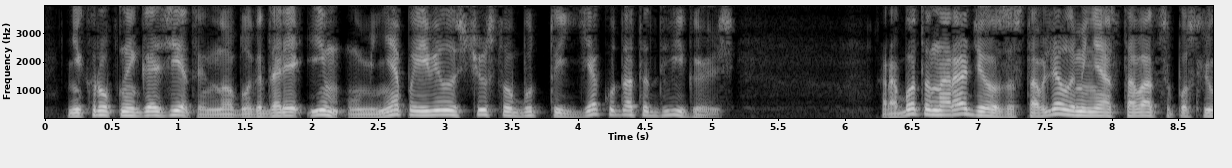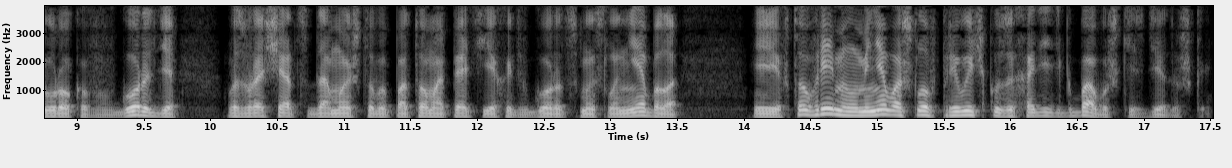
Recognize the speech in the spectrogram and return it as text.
– некрупной газетой, но благодаря им у меня появилось чувство, будто я куда-то двигаюсь – Работа на радио заставляла меня оставаться после уроков в городе, возвращаться домой, чтобы потом опять ехать в город смысла не было, и в то время у меня вошло в привычку заходить к бабушке с дедушкой.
